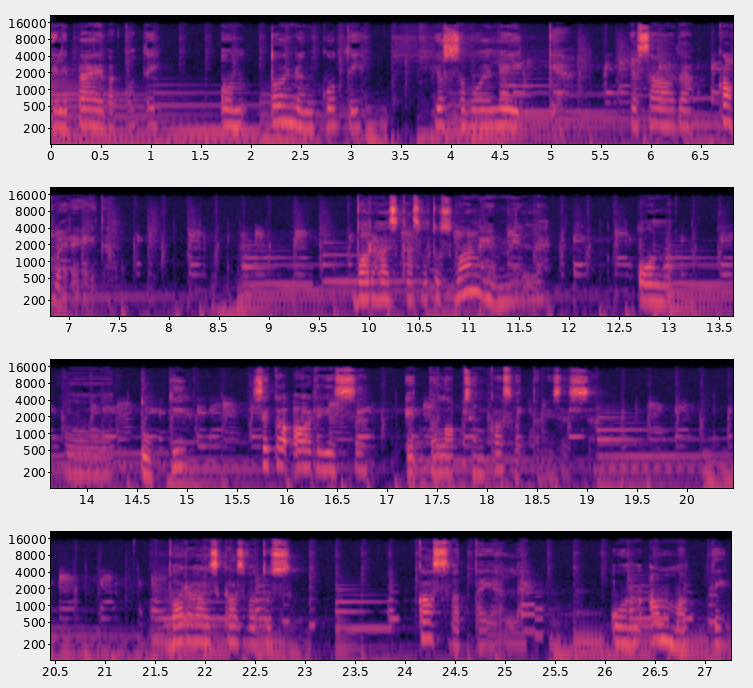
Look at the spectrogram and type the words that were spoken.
eli päiväkoti on toinen koti, jossa voi leikkiä ja saada kavereita. Varhaiskasvatus vanhemmille on tuki sekä arjessa että lapsen kasvattamisessa. Varhaiskasvatus kasvattajalle on ammatti,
